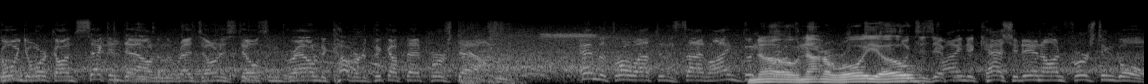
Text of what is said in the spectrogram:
Going to work on second down, and the red zone is still some ground to cover to pick up that first down. And the throw out to the sideline. Good No, throw. not Arroyo. Looks as if trying to cash it in on first and goal.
